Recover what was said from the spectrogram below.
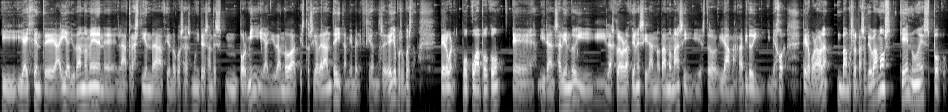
Y, hay gente ahí ayudándome en, la trastienda haciendo cosas muy interesantes mm, por mí y ayudando a que esto siga adelante y también beneficiándose de ello, por supuesto. Pero bueno, poco a poco eh, irán saliendo y, las colaboraciones se irán notando más y, esto irá más rápido y, mejor. Pero por ahora, vamos al paso que vamos, que no es poco.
